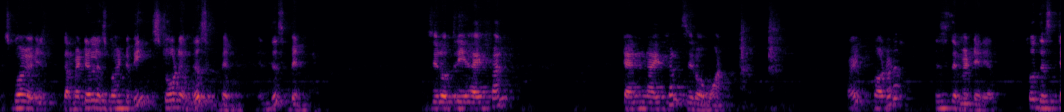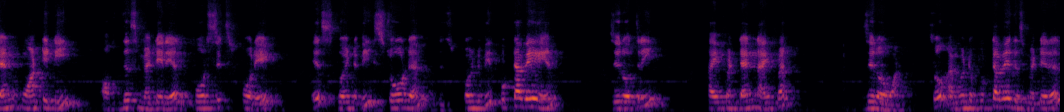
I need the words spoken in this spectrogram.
It's going. The material is going to be stored in this bin. In this bin. 03 hyphen 10 hyphen 01 right? Got it? This is the material. So this 10 quantity of this material 4648 is going to be stored and it's going to be put away in 03 hyphen 10 hyphen 01 so i'm going to put away this material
